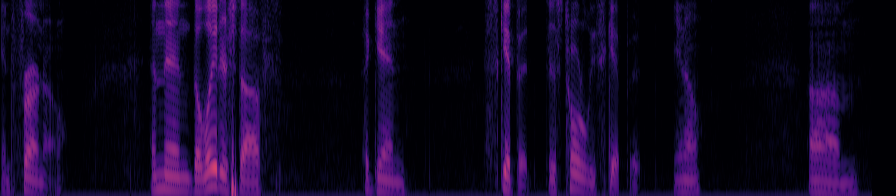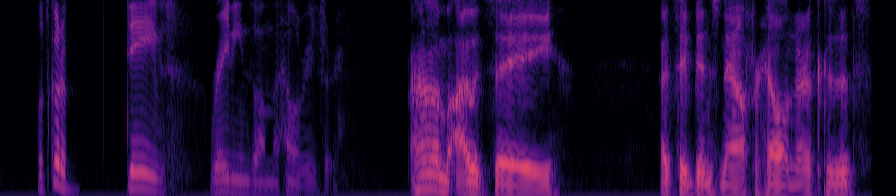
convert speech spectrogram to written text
Inferno. And then the later stuff, again, skip it. Just totally skip it. You know. Um, let's go to Dave's ratings on the Hellraiser. Um, I would say, I'd say binge now for Hell on Earth because it's,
